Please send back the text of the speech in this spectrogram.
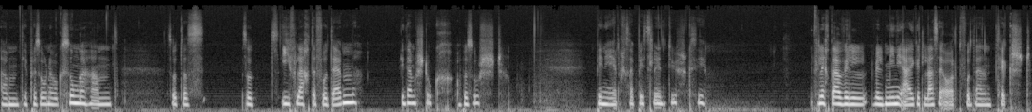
ähm, die Personen, die gesungen haben, so das, so das Einflechten von dem in dem Stück. Aber sonst bin ich ehrlich gesagt ein bisschen enttäuscht gewesen. Vielleicht auch, weil, weil meine eigene Leseart von diesem Text,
